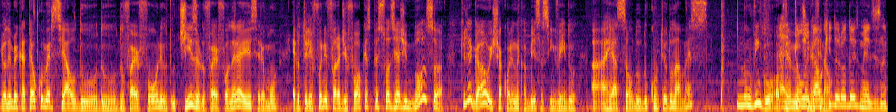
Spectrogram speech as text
eu lembro que até o comercial do, do, do Firephone, o, teaser do Firephone era esse, era, o era o telefone fora de foco e as pessoas reagindo, nossa, que legal, e chacoalhando a cabeça, assim, vendo a, a reação do, do conteúdo lá. Mas não vingou, é obviamente, tão legal né? Que durou dois meses, né?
